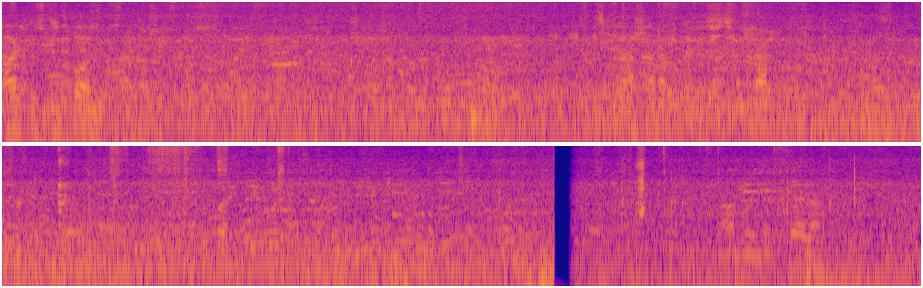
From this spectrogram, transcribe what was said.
Tak, to jest poli. Z planszy można iść. Ty,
